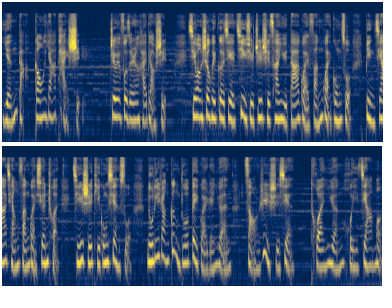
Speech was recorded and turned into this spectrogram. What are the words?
严打高压态势。这位负责人还表示，希望社会各界继续支持参与打拐反拐工作，并加强反拐宣传，及时提供线索，努力让更多被拐人员早日实现团圆回家梦。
